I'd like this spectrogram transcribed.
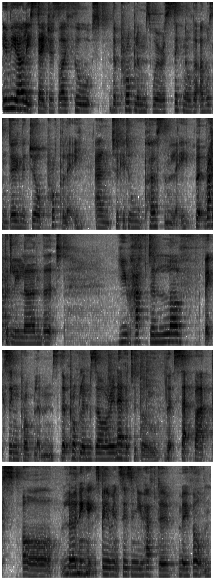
In the early stages, I thought the problems were a signal that I wasn't doing the job properly and took it all personally, but rapidly learned that you have to love fixing problems, that problems are inevitable, that setbacks are learning experiences and you have to move on.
